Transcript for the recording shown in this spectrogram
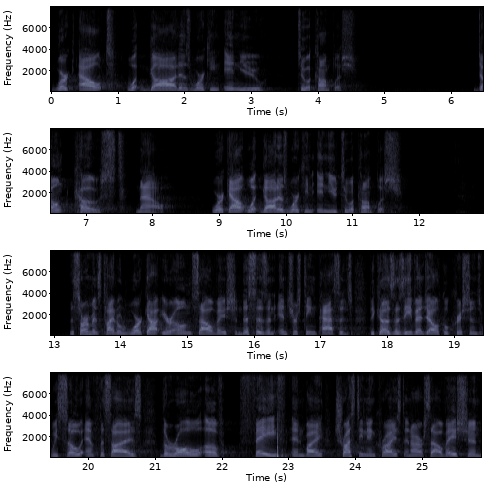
Work out what God is working in you to accomplish. Don't coast now. Work out what God is working in you to accomplish. The sermon's titled Work Out Your Own Salvation. This is an interesting passage because as evangelical Christians, we so emphasize the role of faith and by trusting in Christ in our salvation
